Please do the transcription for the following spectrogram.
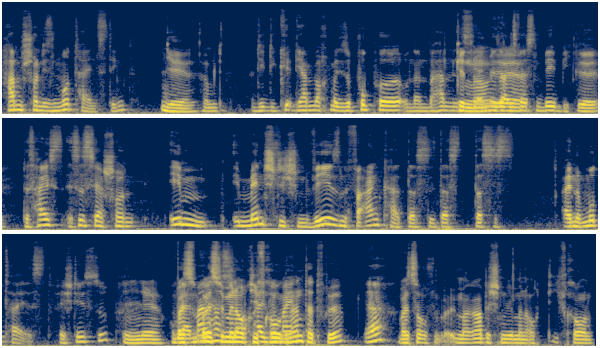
haben schon diesen Mutterinstinkt. Ja, ja, haben die. Die, die, die haben auch mal diese Puppe und dann behandeln Genau, sie immer ja, als wäre es ein Baby. Ja. Das heißt, es ist ja schon im, im menschlichen Wesen verankert, dass, sie- dass, dass es eine Mutter ist. Verstehst du? Ja. Und Weißt, weißt du, wie man auch die Frau genannt hat früher? Ja? Weißt du auch im Arabischen, wie man auch die Frauen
